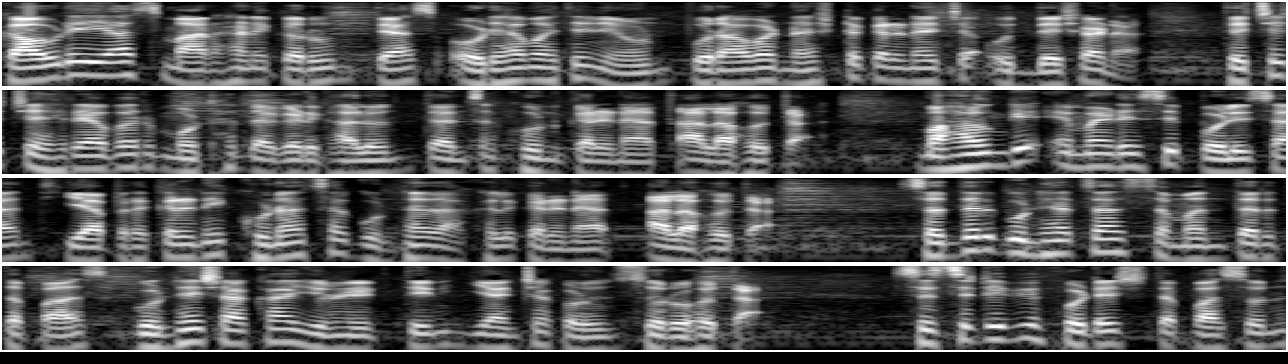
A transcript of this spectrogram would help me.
कावडे यास मारहाण करून त्यास ओढ्यामध्ये नेऊन पुरावा नष्ट करण्याच्या उद्देशानं त्याच्या चेहऱ्यावर मोठा दगड घालून त्यांचा खून करण्यात आला होता. महाळुंगे एमआयडीसी पोलिसांत या प्रकरणी खुनाचा गुन्हा दाखल करण्यात आला होता. सदर गुन्ह्याचा समांतर तपास गुन्हे शाखा युनिट तीन यांच्याकडून सुरू होता. सीसीटीव्ही फुटेज तपासून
